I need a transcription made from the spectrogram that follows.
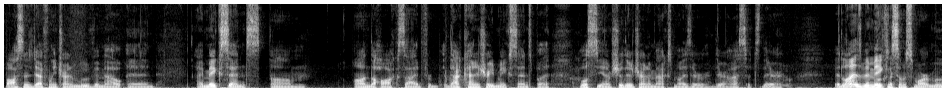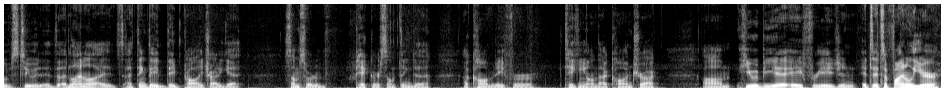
Boston's definitely trying to move him out, and it makes sense. Um, on the Hawks side for that kind of trade makes sense, but we'll see. I'm sure they're trying to maximize their their assets there. Atlanta's been making some smart moves too. Atlanta, I think they they'd probably try to get some sort of pick or something to accommodate for taking on that contract. Um, he would be a, a free agent. It's it's a final year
